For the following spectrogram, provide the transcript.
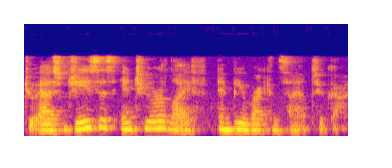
to ask Jesus into your life and be reconciled to God.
